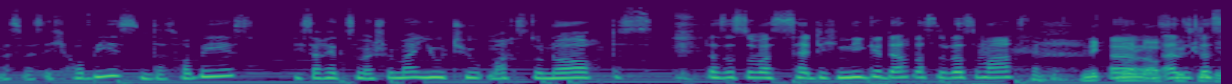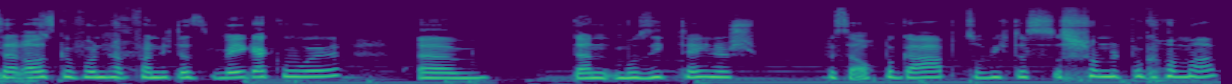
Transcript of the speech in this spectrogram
was weiß ich, Hobbys, sind das Hobbys? Ich sage jetzt zum Beispiel mal, YouTube machst du noch. Das, das ist sowas, das hätte ich nie gedacht, dass du das machst. Nick Äh, Null und auf als ich YouTube das übrigens. herausgefunden habe, fand ich das mega cool. Ähm, dann musiktechnisch bist du auch begabt, so wie ich das schon mitbekommen habe.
